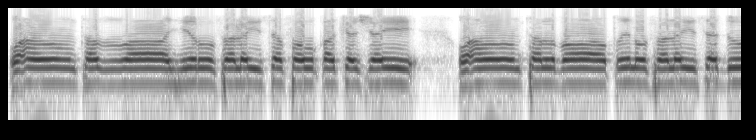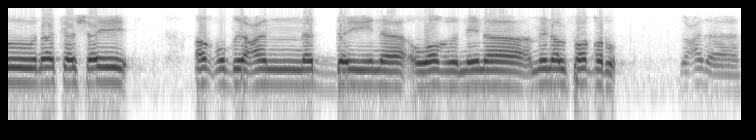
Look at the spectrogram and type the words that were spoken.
وأنت الظاهر فليس فوقك شيء waanta albaطinu falaysa dunaka shay aqdi cana addayna wagnina min alfaqr ducada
